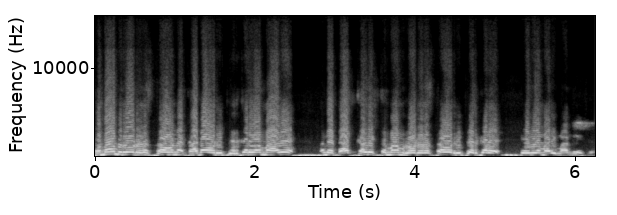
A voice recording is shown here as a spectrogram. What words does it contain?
તમામ રોડ રસ્તાઓના ખાડાઓ રિપેર કરવામાં આવે અને તાત્કાલિક તમામ રોડ રસ્તાઓ રિપેર કરે એવી અમારી માગણી છે.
